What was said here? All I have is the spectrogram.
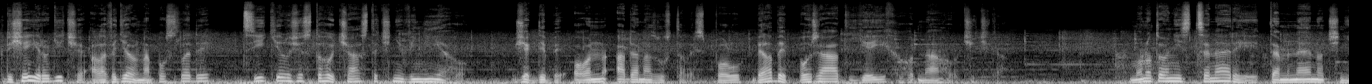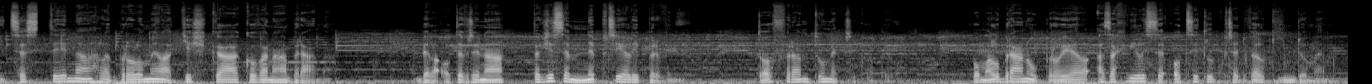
Když její rodiče ale viděl naposledy, cítil, že z toho částečně viní jeho. Že kdyby on a Dana zůstali spolu, byla by pořád jejich hodná holčička. Monotónní scenérii temné noční cesty náhle prolomila těžká kovaná brána. Byla otevřená, takže sem nepřijeli první. To Frantu nepřekvapilo. Pomalu bránou projel a za chvíli se ocitl před velkým domem.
